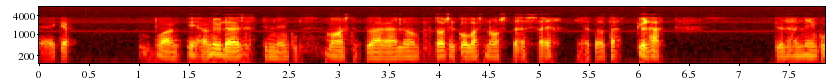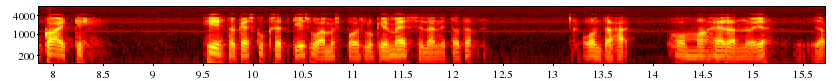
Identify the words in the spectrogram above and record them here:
eikä vaan ihan yleisesti niin kuin maastopyöräily on tosi kovassa nosteessa. Ja, ja tota, kyllähän, kyllähän niin kuin kaikki hiihtokeskuksetkin Suomessa pois lukien messillä, niin tota, on tähän hommaan herännyt ja, ja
